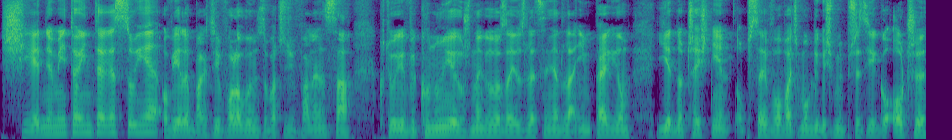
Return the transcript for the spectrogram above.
średnio mnie to interesuje. O wiele bardziej wolałbym zobaczyć Valensa, który wykonuje różnego rodzaju zlecenia dla Imperium. Jednocześnie obserwować moglibyśmy przez jego oczy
